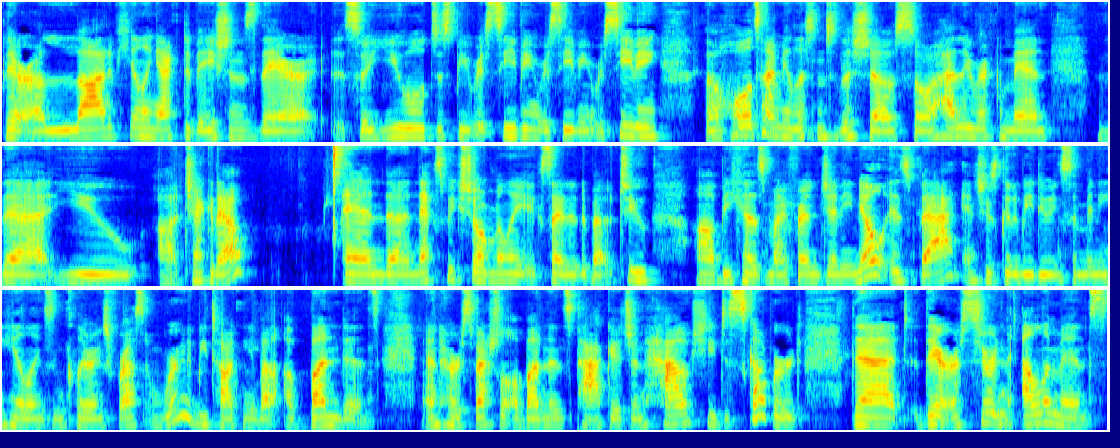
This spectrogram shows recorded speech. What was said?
There are a lot of healing activations there, so you will just be receiving, receiving, receiving the whole time you listen to the show. So I highly recommend that you uh, check it out. And uh, next week's show I'm really excited about too uh, because my friend Jenny No is back and she's going to be doing some mini healings and clearings for us. And we're going to be talking about abundance and her special abundance package and how she discovered that there are certain elements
